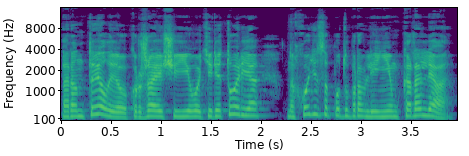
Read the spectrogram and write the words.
Рантел и окружающая его территория находятся под управлением короля,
